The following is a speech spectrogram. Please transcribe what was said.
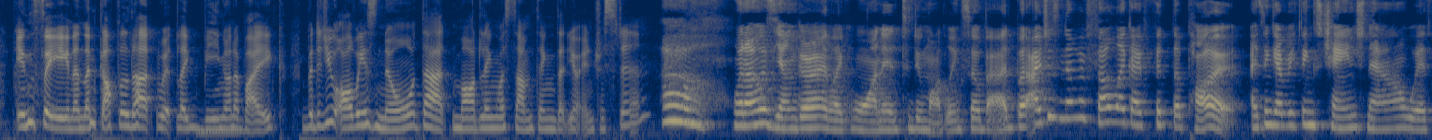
insane, and then couple that with like being on a bike. But did you always know that modeling was something that you're interested in? Oh, when I was younger, I like wanted to do modeling so bad, but I just never felt like I fit the part. I think everything's changed now with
